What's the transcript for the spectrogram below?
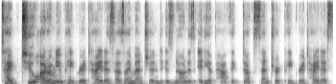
Type 2 autoimmune pancreatitis, as I mentioned, is known as idiopathic duct-centric pancreatitis.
